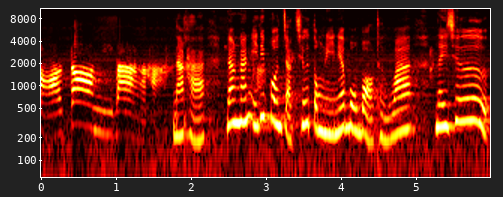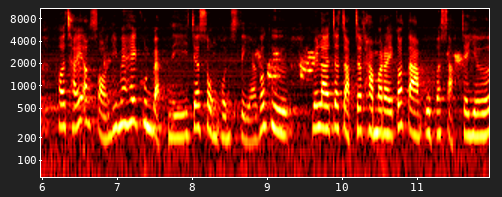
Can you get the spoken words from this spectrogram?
๋อ ก็มีบ้างอะค่ะนะคะ ดังนั้นอิทธิพลจากชื่อตรงนี้เนี่ยบ่งบอกถึงว่าในชื่อพอใช้อักษรที่ไม่ให้คุณแบบนี้จะส่งผลเสียก็คือ เวลาจะจับจะทำอะไรก็ตามอุปสรรคจะเยอะ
